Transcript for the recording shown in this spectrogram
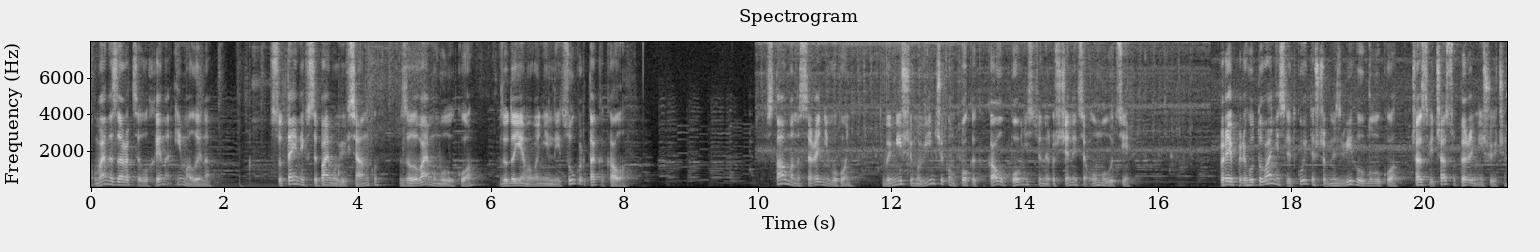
У мене зараз це лохина і малина. В сотейник всипаємо вівсянку, заливаємо молоко, додаємо ванільний цукор та какао. Ставимо на середній вогонь. Вимішуємо вінчиком, поки какао повністю не розчиниться у молоці. При приготуванні слідкуйте, щоб не збігло молоко, час від часу перемішуючи.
